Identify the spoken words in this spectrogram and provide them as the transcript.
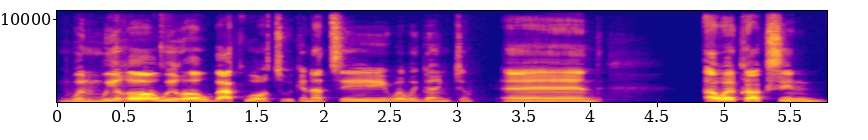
when we row, we row backwards. We cannot see where we're going to, and our coxswain,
